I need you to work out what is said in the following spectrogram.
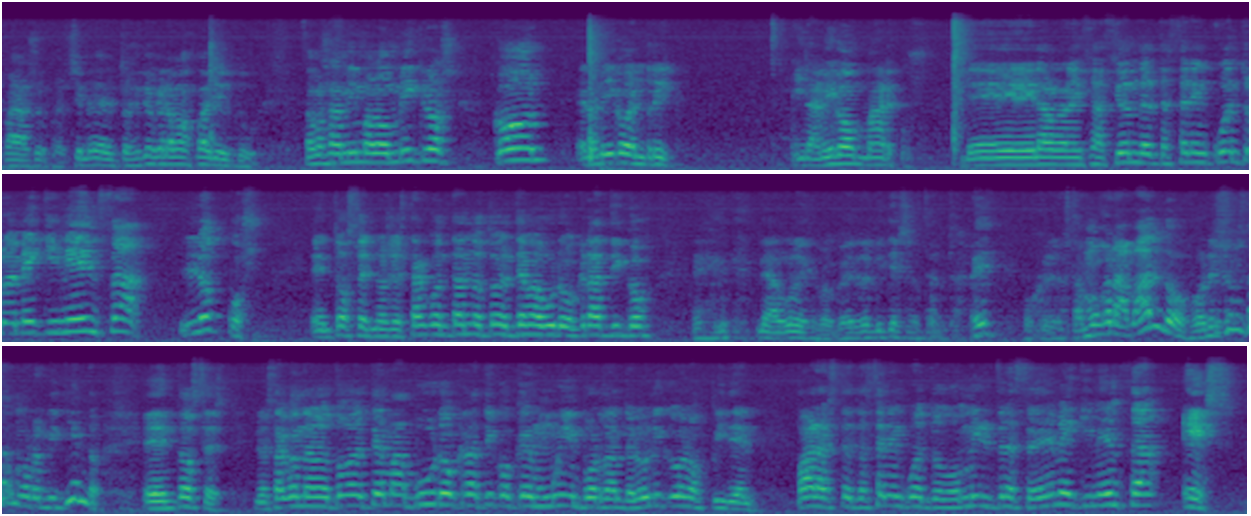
para Super, siempre el trocito que era más para YouTube. Estamos ahora mismo a los micros con el amigo Enrique y el amigo Marcus, de la organización del tercer encuentro de Mequinenza, locos. Entonces nos están contando todo el tema burocrático. De algunos dicen, ¿por qué repites eso otra vez? Porque lo estamos grabando, por eso lo estamos repitiendo. Entonces, nos está contando todo el tema burocrático que es muy importante. Lo único que nos piden para este tercer encuentro 2013 de Mequinenza es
